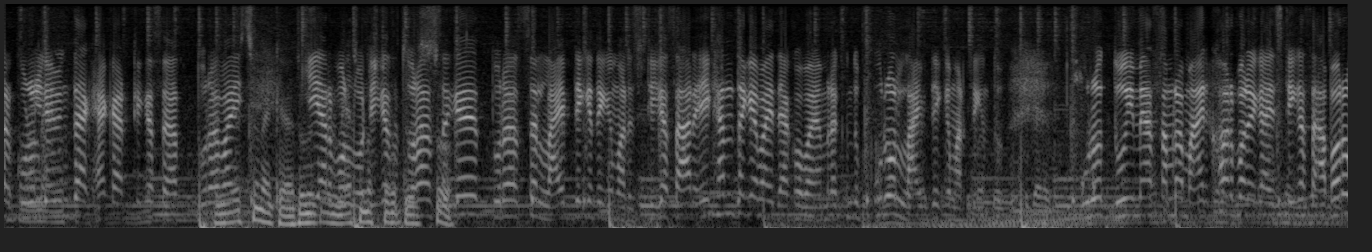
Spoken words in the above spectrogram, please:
আর কুরুল গেমিং তো এক হ্যাকার ঠিক আছে? আর তোরা ভাই কি? আর বলব ঠিক আছে? তোরা থেকে তোরা হচ্ছে লাইভ দেখে দেখে মারিস ঠিক আছে? আর এখান থেকে ভাই দেখো ভাই আমরা কিন্তু পুরো লাইভ দেখে মারছি কিন্তু। পুরো দুই ম্যাচ আমরা মায়ের খাওয়ার পরে গাইস ঠিক আছে? আবারও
